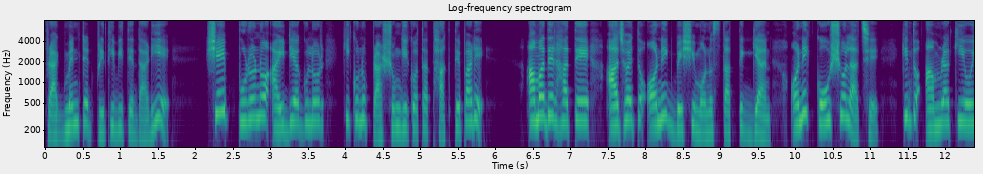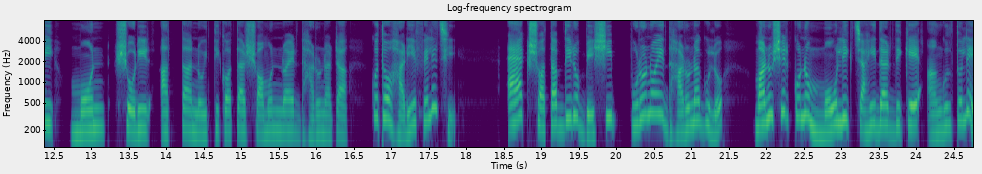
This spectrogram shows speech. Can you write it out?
ফ্র্যাগমেন্টেড পৃথিবীতে দাঁড়িয়ে, সেই পুরনো আইডিয়াগুলোর কি কোনো প্রাসঙ্গিকতা থাকতে পারে? আমাদের হাতে আজ হয়তো অনেক বেশি মনস্তাত্ত্বিক জ্ঞান, অনেক কৌশল আছে, কিন্তু আমরা কি ওই মন, শরীর, আত্মা, নৈতিকতার সমন্বয়ের ধারণাটা কোথাও হারিয়ে ফেলেছি? এক শতাব্দীরও বেশি পুরনো এই ধারণাগুলো মানুষের কোনো মৌলিক চাহিদার দিকে আঙুল তোলে,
